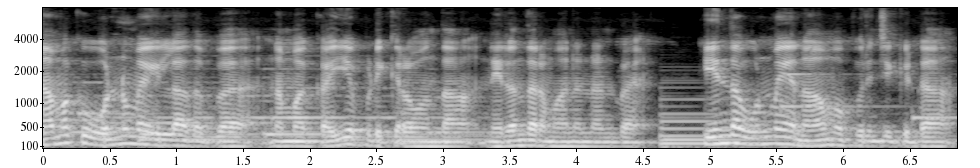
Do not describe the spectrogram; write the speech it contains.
நமக்கு ஒன்றுமே இல்லாதப்ப நம்ம கையை பிடிக்கிறவன் தான் நிரந்தரமான நண்பன். இந்த உண்மையை நாம புரிஞ்சுக்கிட்டா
